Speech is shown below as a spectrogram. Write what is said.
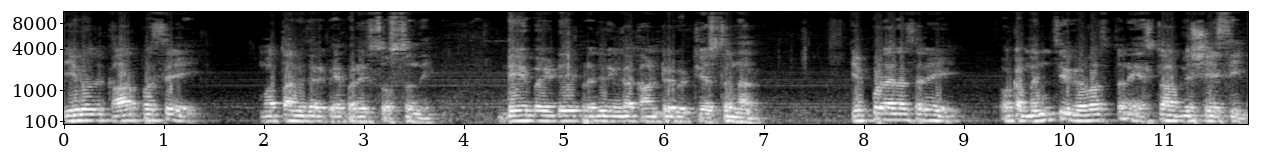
ఈ రోజు కార్పసే మొత్తాన్ని జరిపే పరిస్థితి వస్తుంది. డే బై డే ప్రజలు ఇంకా కాంట్రిబ్యూట్ చేస్తున్నారు. ఎప్పుడైనా సరే ఒక మంచి వ్యవస్థను ఎస్టాబ్లిష్ చేసి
